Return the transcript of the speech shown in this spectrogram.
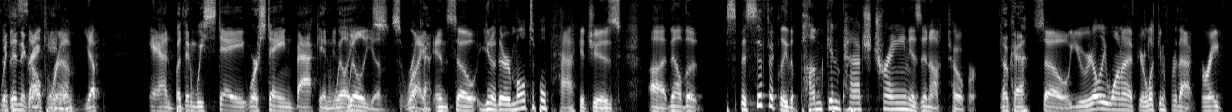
within the, Grand South Canyon. Rim. Yep. And but then we stay. We're staying back in Williams. williams right. Okay. And so, you know, there are multiple packages. Uh, now, the specifically the pumpkin patch train is in October. Okay. So you really want to, if you're looking for that great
